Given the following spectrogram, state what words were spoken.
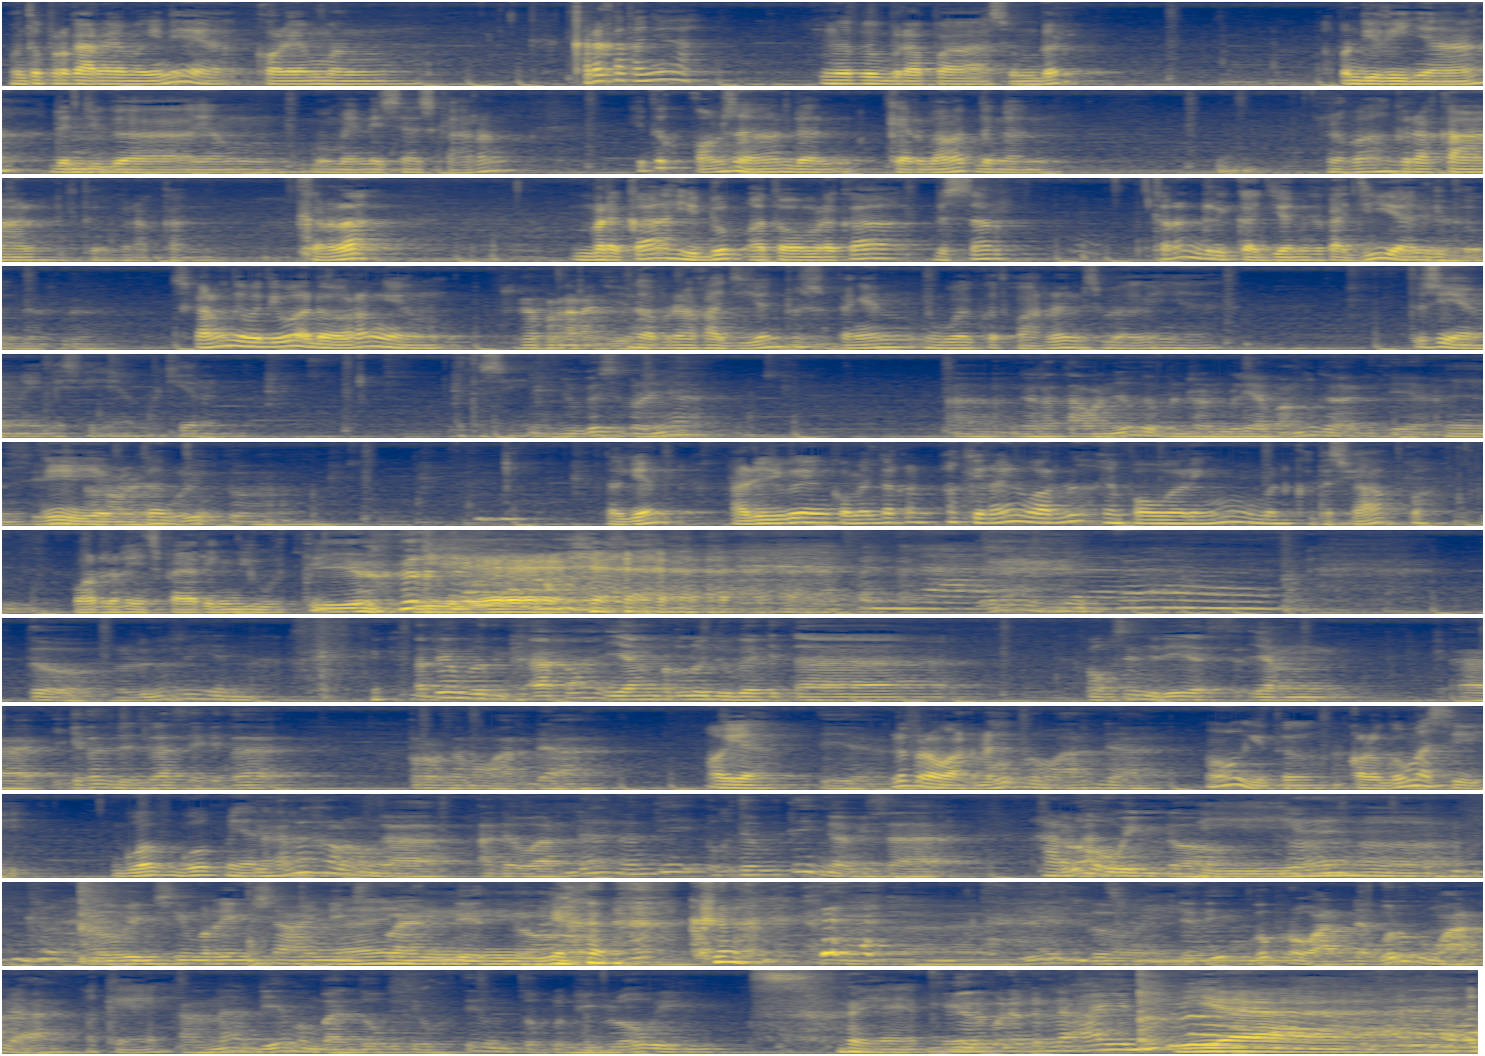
untuk perkara emang ini ya kalau emang karena katanya menurut beberapa sumber pendirinya dan juga yang memanage sekarang itu concern dan care banget dengan apa gerakan gitu gerakan karena mereka hidup atau mereka besar karena dari kajian ke kajian gitu Bener, bener. sekarang tiba-tiba ada orang yang Gak pernah kajian. nggak pernah kajian terus pengen gue ikut Wardah dan sebagainya itu sih yang ini sih yang pikiran itu sih Yang juga sebenarnya eh, nggak ketahuan juga beneran beli apa enggak gitu ya. Hmm, Si iya, orang yang betul beli tuh. tuh. Bagian ada juga yang komentar kan, ah kirain Wardah empowering movement kata siapa? Wardah inspiring beauty. Iya. Benar. Tuh, lu dengerin. Tapi yang perlu apa yang perlu juga kita fokusin jadi ya, yang eh, kita sudah jelas ya kita pro sama Wardah. oh iya. Iya. Lu pro Wardah? Gue pro Wardah. Oh gitu. Kalau gue masih gue gue punya Ya, karena kalau nggak ada Wardah nanti ukti-ukti nggak bisa Apa? glowing dong. Iya. Heeh. glowing, shimmering, shining, splendid dong. Gitu. Jadi gue pro Wardah, gue dukung Wardah Oke. karena dia membantu ukti-ukti untuk lebih glowing Iya oke. biar pada kena ain. Iya.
